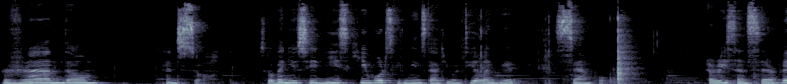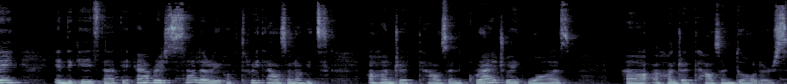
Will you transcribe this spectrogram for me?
random, and so on. So when you see these keywords, it means that you're dealing with sample. A recent survey indicates that the average salary of 3,000 of its 100,000 graduate was uh, $100,000.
